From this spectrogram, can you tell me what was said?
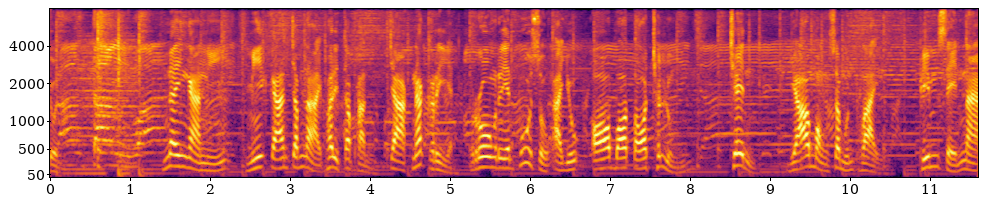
ยนต์ ในงานนี้มีการจำหน่ายผลิตภัณฑ์ จากนักเรียน โรงเรียนผู้สูงอายุอบตฉลุง เช่น ยาหม่องสมุนไพร พิมพ์เสนน้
